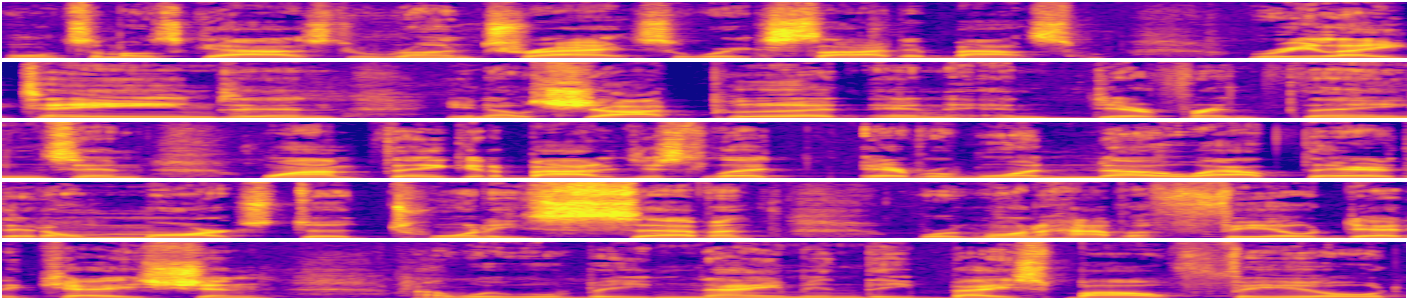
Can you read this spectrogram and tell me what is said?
want some of those guys to run track, so we're excited about some relay teams and you know shot put and and different things. And while I'm thinking about it, just let everyone know out there that on March the 27th we're going to have a field dedication. Uh, we will be naming the baseball field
